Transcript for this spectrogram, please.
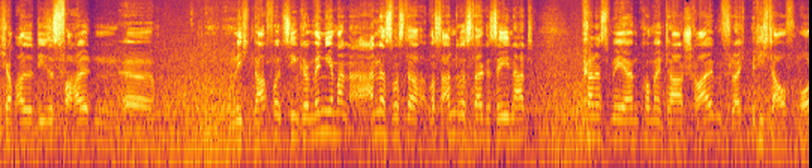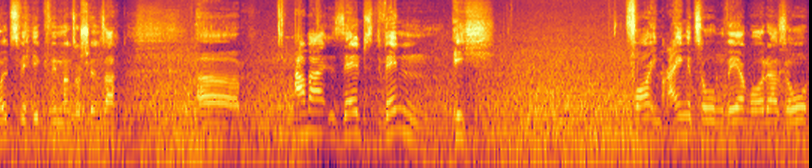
Ich habe also dieses Verhalten äh, nicht nachvollziehen können. Wenn jemand anders was, da, was anderes da gesehen hat, kann es mir ja im Kommentar schreiben. Vielleicht bin ich da auf dem Holzweg, wie man so schön sagt. Ähm, aber selbst wenn ich vor ihm reingezogen wäre oder so,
